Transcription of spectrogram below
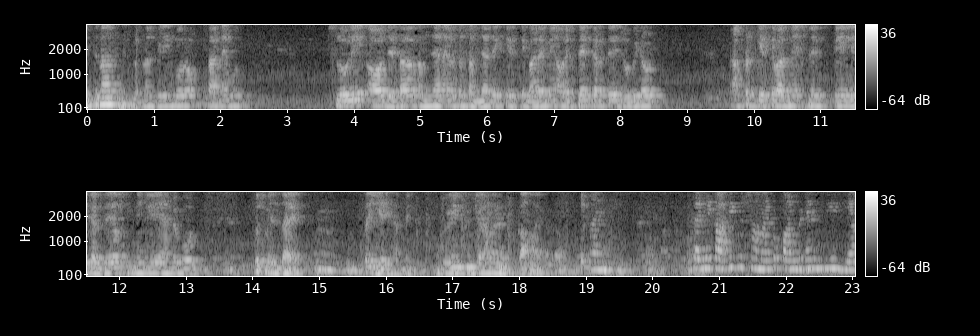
इतना पर्सनल फीलिंग बोल रहा हूँ। सर ने बहुत स्लोली और जैसा समझाना है वैसा समझाते केस के बारे में और एक्सप्लेन करते जो भी डाउट आफ्टर केस के बाद में एक्सप्लेन क्लियरली करते हैं और सीखने के लिए यहाँ पे बहुत कुछ मिलता है। सही है यहाँ पे। जो इन फ्यूचर हमारे काम आएगा काम हाँ सर ने काफ़ी कुछ हमारे को कॉन्फिडेंस भी दिया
